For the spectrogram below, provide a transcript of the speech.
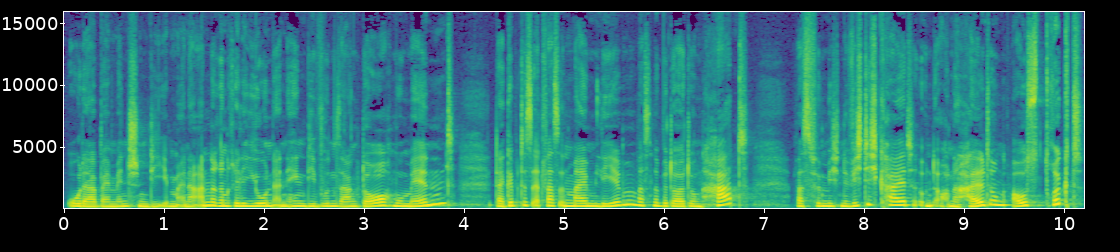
oder bei Menschen, die eben einer anderen Religion anhängen, die würden sagen, doch, Moment, da gibt es etwas in meinem Leben, was eine Bedeutung hat, was für mich eine Wichtigkeit und auch eine Haltung ausdrückt.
